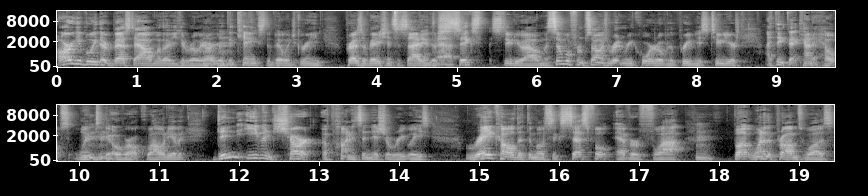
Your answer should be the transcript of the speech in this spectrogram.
arguably their best album, although you could really argue it, the Kinks, the Village Green Preservation Society, their Mm-hmm. Sixth studio album, assembled from songs written and recorded over the previous two years. I think that kind of helps lend to the Mm-hmm. overall quality of it. Didn't even chart upon its initial release. Ray called it the most successful ever flop. Hmm. But one of the problems was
